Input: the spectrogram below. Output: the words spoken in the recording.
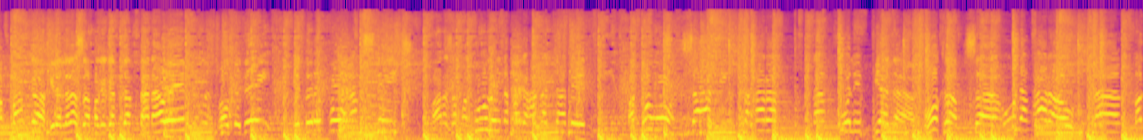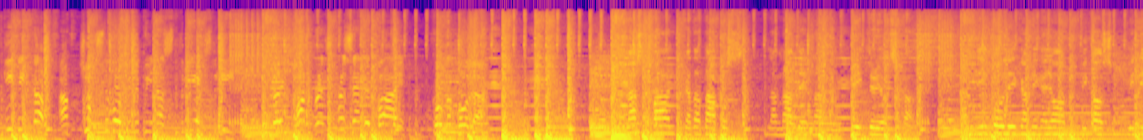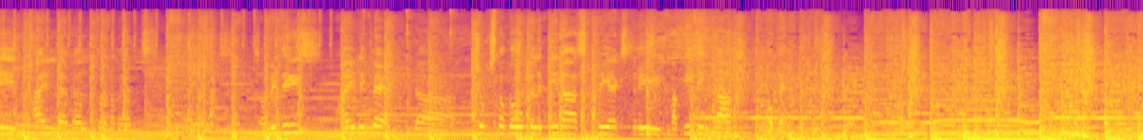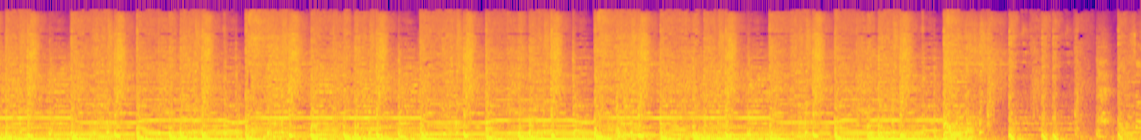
Pampanga, kilala na sa magagandang tanawin. Well, today, ito rin po ang stage para sa patuloy na paghahangad natin patungo sa ating pangarap ng Olimpiada. Welcome sa unang araw ng Magiting Cup, ang Chooks to Pilipinas 3x3 Third Conference presented by Coca-Cola. Last month, katatapos lang natin ng Patriots Cup. Nandito ulit kami ngayon because we need high-level tournaments. So with this, I declare the Chooks to Go Pilipinas 3x3 Magiting Cup open.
